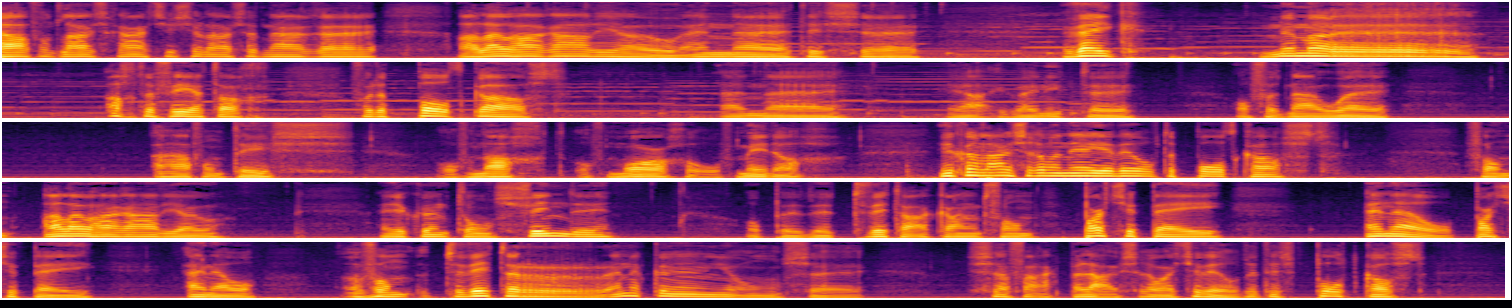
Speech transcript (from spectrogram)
Goedenavond luisteraartjes, je luistert naar uh, Aloha Radio en uh, het is uh, week nummer 48 voor de podcast. En ja, ik weet niet of het nou avond is, of nacht, of morgen, of middag. Je kan luisteren wanneer je wil op de podcast van Aloha Radio. En je kunt ons vinden op de Twitter-account van PartjePNL. PartjePNL van Twitter. En dan kun je ons uh, zo vaak beluisteren wat je wilt. Dit is podcast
